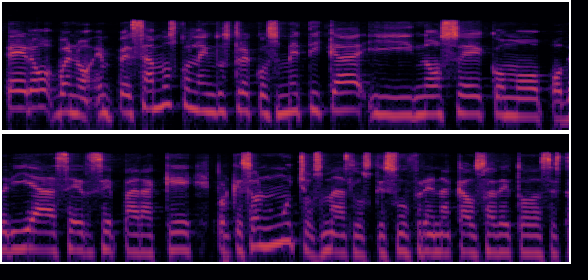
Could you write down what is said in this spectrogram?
Pero bueno, empezamos con la industria cosmética y no sé cómo podría hacerse para que, porque son muchos más los que sufren a causa de todas estas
